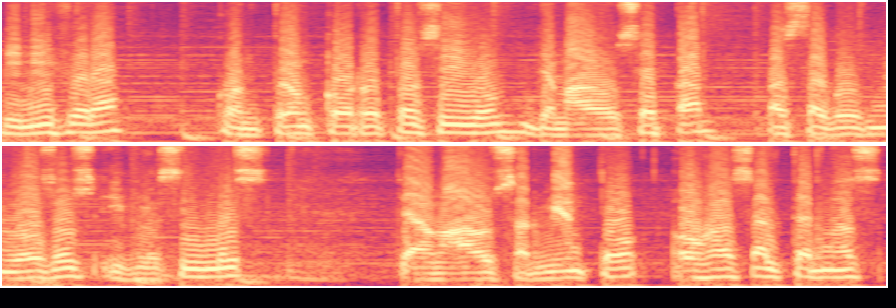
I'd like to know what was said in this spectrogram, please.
vinifera con tronco retorcido llamado cepa, vástagos nudosos y flexibles llamados sarmiento, hojas alternas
